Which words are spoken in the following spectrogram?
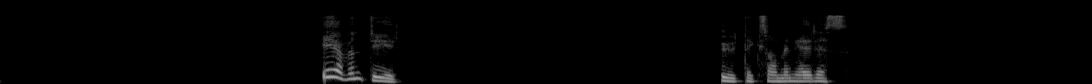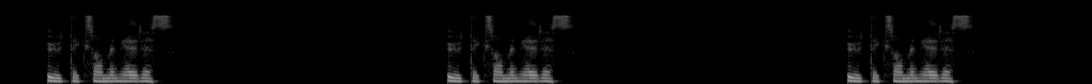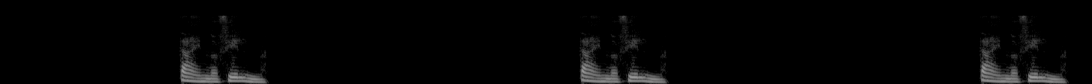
Eventyr. Uteksamineres. Uteksamineres. Uteksamineres. Uteksamineres. Tegnefilm. Tegnefilm. Tegnefilm.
